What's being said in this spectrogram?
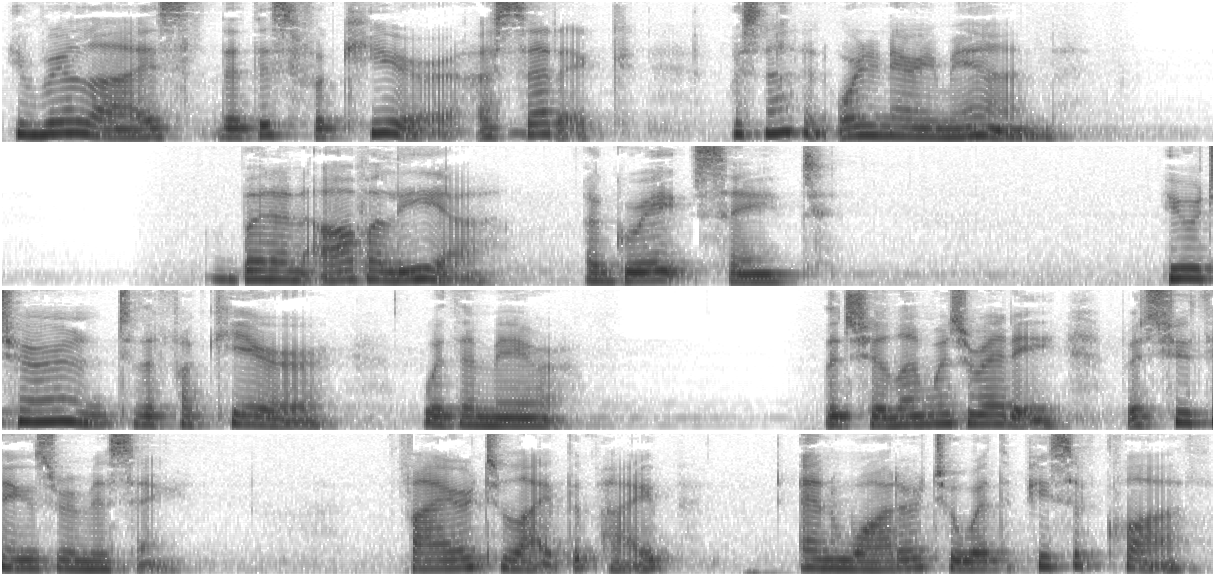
He realized that this fakir, ascetic, was not an ordinary man, but an avaliya, a great saint. He returned to the fakir with the mare. The chillum was ready, but two things were missing fire to light the pipe, and water to wet the piece of cloth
